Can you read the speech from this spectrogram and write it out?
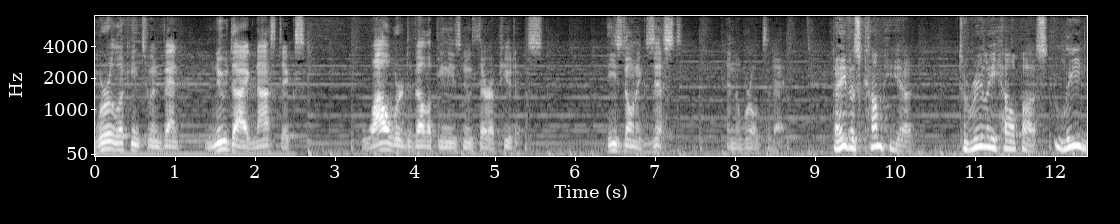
We're looking to invent new diagnostics while we're developing these new therapeutics. These don't exist in the world today. Dave has come here to really help us lead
